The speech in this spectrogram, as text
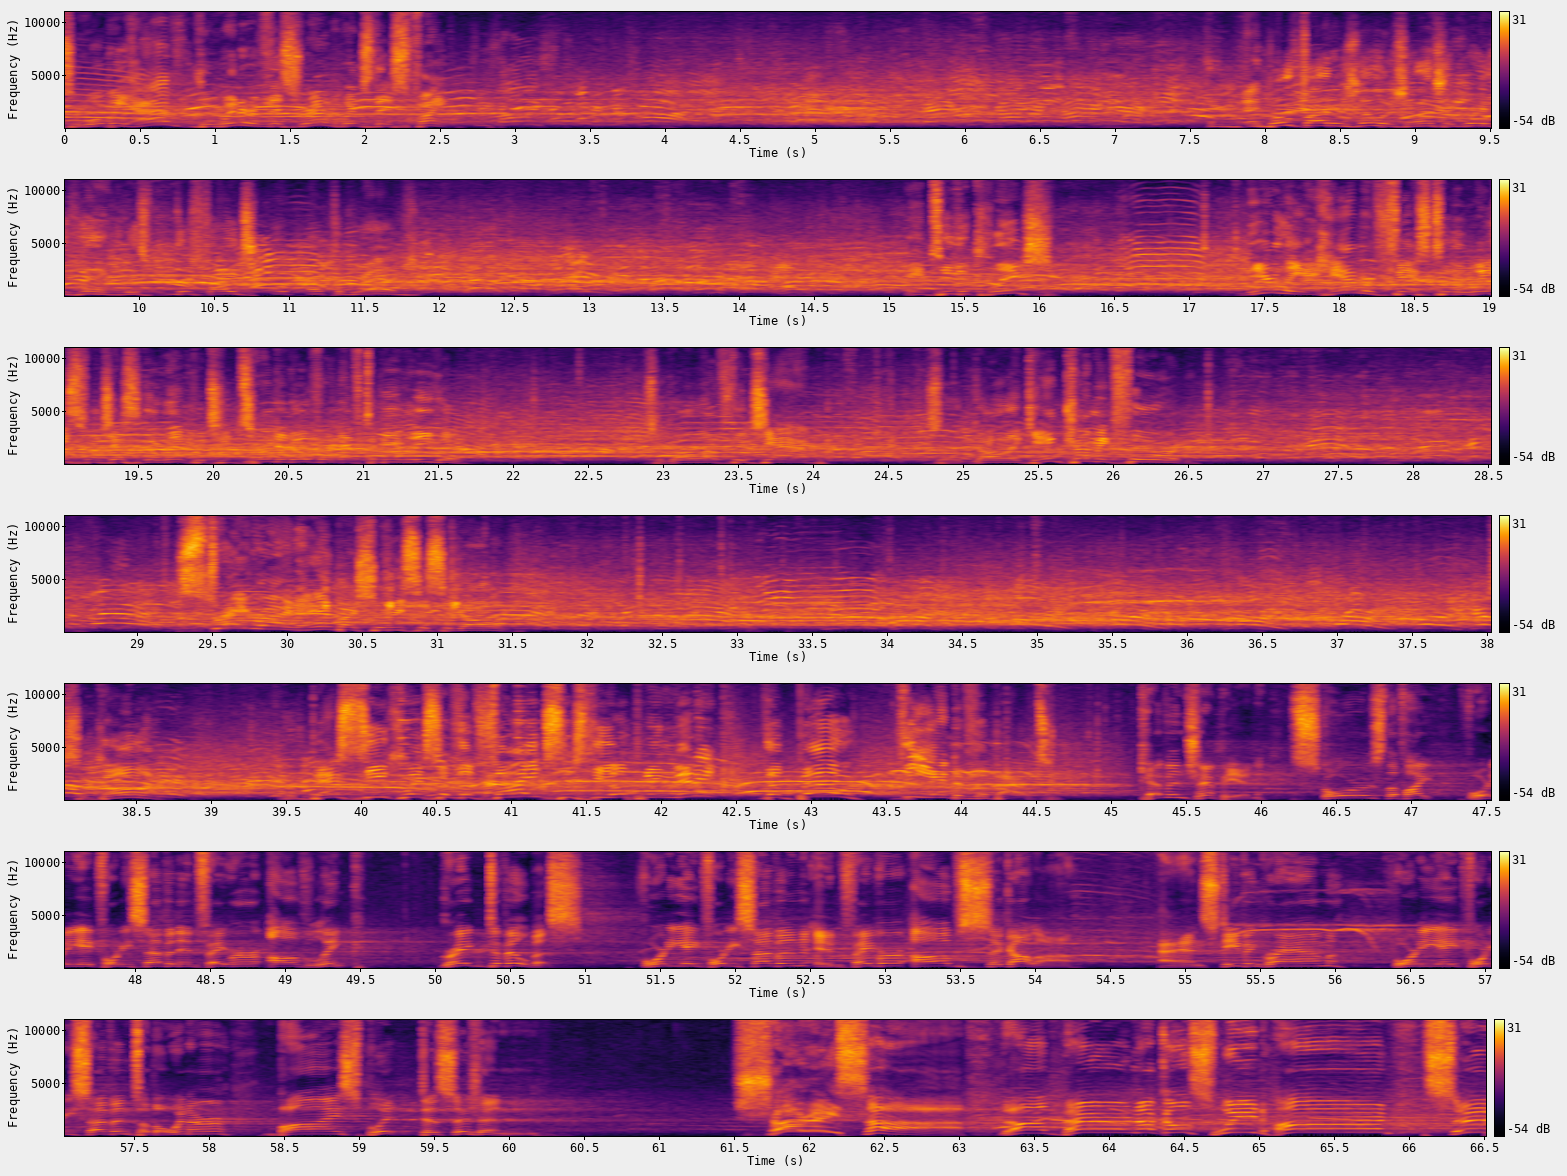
So what we have, the winner of this round wins this fight. And, and both fighters know it, so that's a great thing. This this fight's up, up for grabs. Into the clinch. Nearly a hammer fist to the waist from Jessica Link, but she turned it over enough to be legal. Sigala off the jab. Sigala again coming forward. Straight right hand by Charisa Sigala. Sigala, the best sequence of the fight Champion scores the fight 48-47 in favor of Link. Greg DeVilbus, 48-47 in favor of Sigala. And Stephen Graham, 48-47 to the winner by split decision. Charisa, the bare knuckle sweetheart, Sigala.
